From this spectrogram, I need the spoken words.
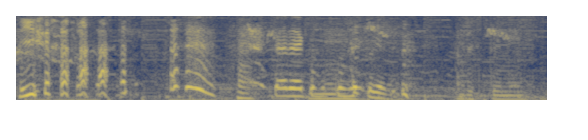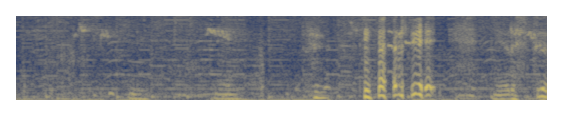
Iya. Kan ada kubis tuh kan. Harus tuh nih. Nih. Nih harus tuh.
